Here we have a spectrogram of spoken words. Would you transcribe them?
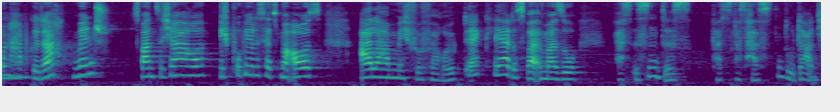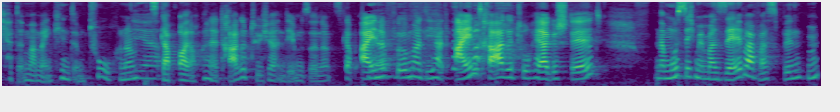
Und mhm. habe gedacht, Mensch, 20 Jahre, ich probiere das jetzt mal aus. Alle haben mich für verrückt erklärt. Es war immer so, was ist denn das? Was, was hast denn du da? Und ich hatte immer mein Kind im Tuch. Ne? Ja. Es gab auch keine Tragetücher in dem Sinne. Es gab eine ja. Firma, die hat ein Tragetuch hergestellt. Und da musste ich mir mal selber was binden.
